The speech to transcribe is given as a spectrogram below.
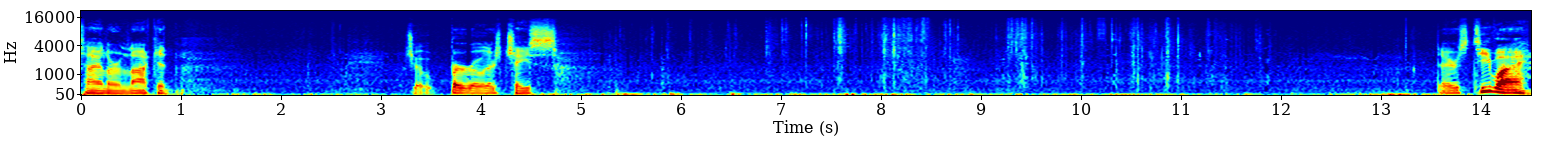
Tyler Lockett. Joe Burrow. There's Chase. There's TY.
